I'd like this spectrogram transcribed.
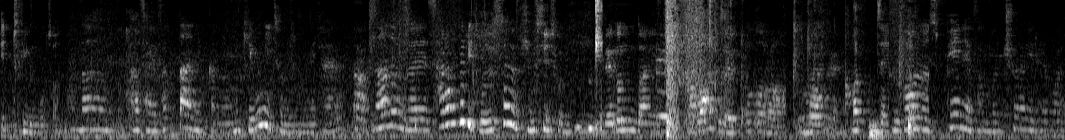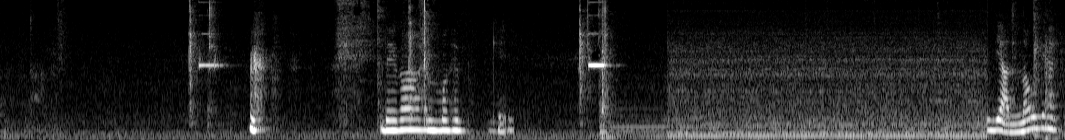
이틀인 거잖아. 나는 다잘 샀다니까 너무 기분이 좋네. 잘 샀다. 나는 왜 사람들이 돈 쓰면 기분이 좋니? 내돈 다니 가방도 예쁘더라. 맞지? 이거는 스페인에서 한번 try를 해봐야겠다. 내가 한번 해볼게. 이제 안 나오게 할게.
